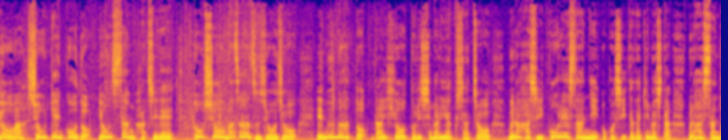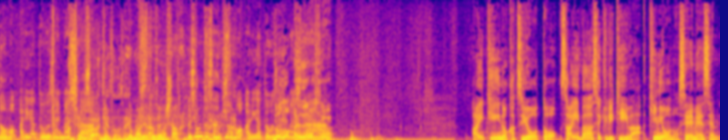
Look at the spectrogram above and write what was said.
今日は証券コード4380東証マザーズ上場 M マート代表取締役社長村橋光礼さんにお越しいただきました。村橋さんどうもありがとうございました。ありがとうございました。どうもありがとうございました。藤本さん今日もありがとうございました。どうもありがとうございました。IT の活用とサイバーセキュリティは企業の生命線。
